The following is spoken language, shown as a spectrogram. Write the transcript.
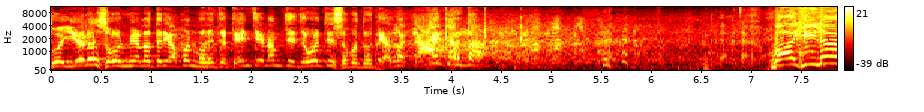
तो येड सोडून मिळाला तरी आपण म्हणायचं त्यांचे आमचे जवळचे संबंध होते. आता काय करता? वाहिला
